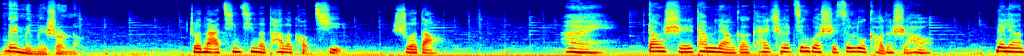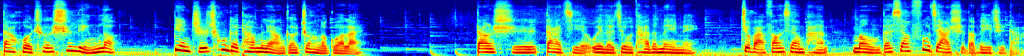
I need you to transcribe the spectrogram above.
妹妹没事呢？周娜轻轻的叹了口气，说道：“唉，当时他们两个开车经过十字路口的时候，那辆大货车失灵了，便直冲着他们两个撞了过来。当时大姐为了救她的妹妹。”就把方向盘猛地向副驾驶的位置打，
